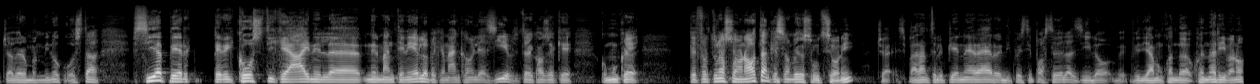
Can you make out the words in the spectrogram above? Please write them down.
Cioè, avere un bambino costa sia per, per i costi che hai nel, nel, mantenerlo, perché mancano gli asili, tutte le cose che comunque per fortuna sono note, anche se non vedo soluzioni. Cioè, si parla tanto del PNRR di questi posti dell'asilo, vediamo quando, quando, arrivano,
